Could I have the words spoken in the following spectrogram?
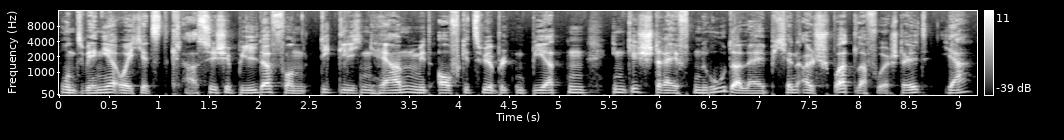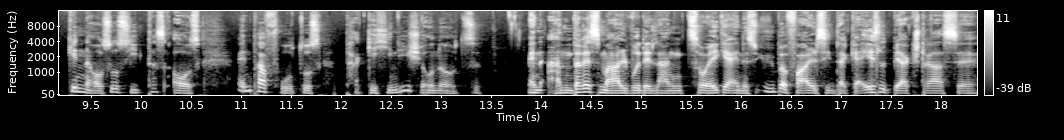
Und wenn ihr euch jetzt klassische Bilder von dicklichen Herren mit aufgezwirbelten Bärten in gestreiften Ruderleibchen als Sportler vorstellt, ja, genau so sieht das aus. Ein paar Fotos packe ich in die Shownotes. Ein anderes Mal wurde Lang Zeuge eines Überfalls in der Geiselbergstraße.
